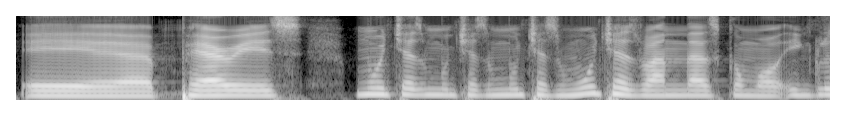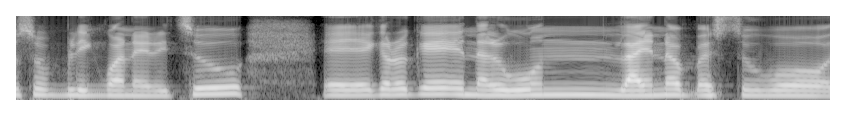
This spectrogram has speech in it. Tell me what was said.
eh, Paris, muchas, muchas, muchas, muchas bandas como incluso Blink 182. Eh, creo que en algún lineup estuvo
